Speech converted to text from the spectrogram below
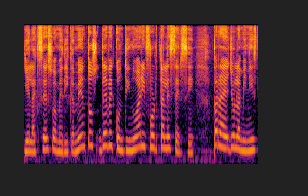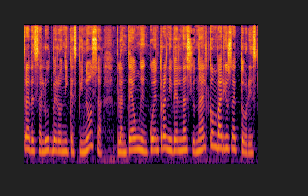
y el acceso a medicamentos debe continuar y fortalecerse. Para ello, la ministra de Salud, Verónica Espinosa, plantea un encuentro a nivel nacional con varios actores,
